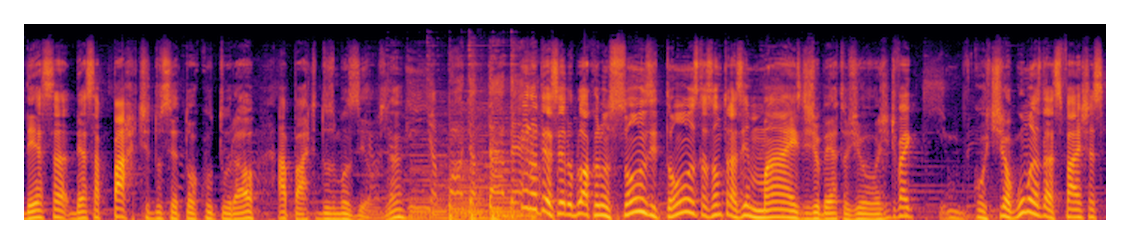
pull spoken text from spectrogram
dessa, dessa parte do setor cultural, a parte dos museus, né? No terceiro bloco, nos Sons e Tons, nós vamos trazer mais de Gilberto Gil. A gente vai curtir algumas das faixas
